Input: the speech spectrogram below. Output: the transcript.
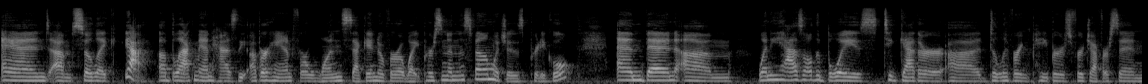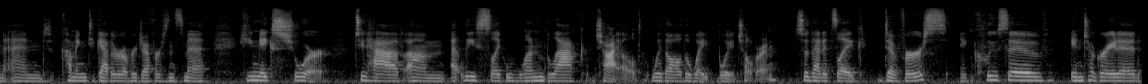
And um, so, like, yeah, a black man has the upper hand for one second over a white person in this film, which is pretty cool. And then um, when he has all the boys together uh, delivering papers for Jefferson and coming together over Jefferson Smith, he makes sure to have um, at least like one black child with all the white boy children so that it's like diverse, inclusive, integrated.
